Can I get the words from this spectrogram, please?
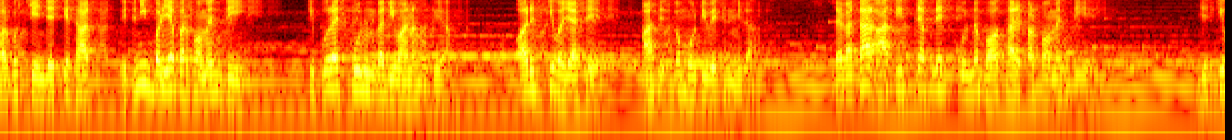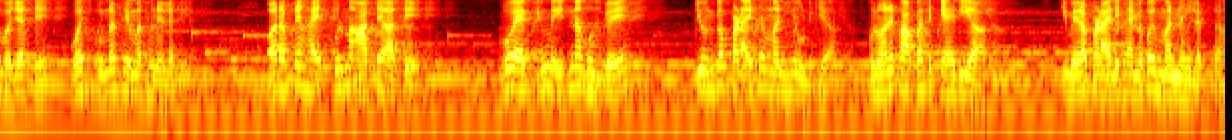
और कुछ चेंजेस के साथ इतनी बढ़िया परफॉर्मेंस दी कि पूरा स्कूल उनका दीवाना हो गया। और इसकी वजह से आशीष को मोटिवेशन मिला। लगातार आशीष ने अपने स्कूल में बहुत सारे परफॉर्मेंस दिए, जिसकी वजह से वह स्कूल में फ़ेमस होने लगे। और अपने हाई स्कूल में आते आते वो एक्टिंग में इतना घुस गए कि उनका पढ़ाई से मन ही उठ गया। उन्होंने पापा से कह दिया कि मेरा पढ़ाई लिखाई में कोई मन नहीं लगता।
